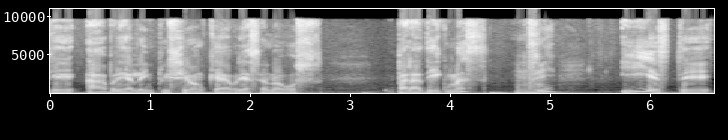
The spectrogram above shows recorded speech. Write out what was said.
que abre a la intuición, que abre hacia nuevos paradigmas, uh -huh. ¿sí? Y este,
